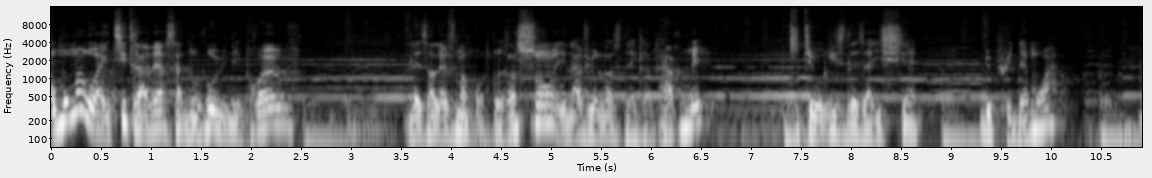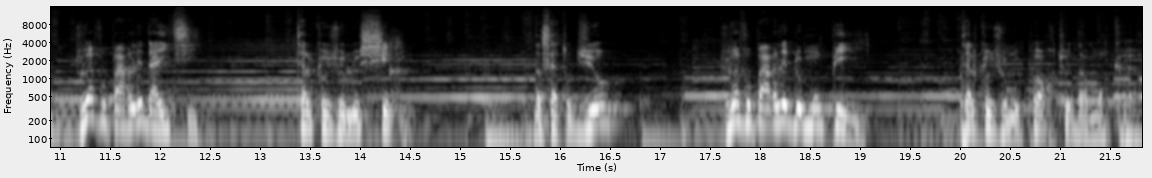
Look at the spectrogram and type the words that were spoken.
Au moment où Haïti traverse à nouveau une épreuve, les enlèvements contre rançon et la violence des gangs armés, qui théorisent les Haïtiens depuis des mois, je vais vous parler d'Haïti tel que je le chéris. Dans cet audio, je vais vous parler de mon pays tel que je le porte dans mon cœur.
